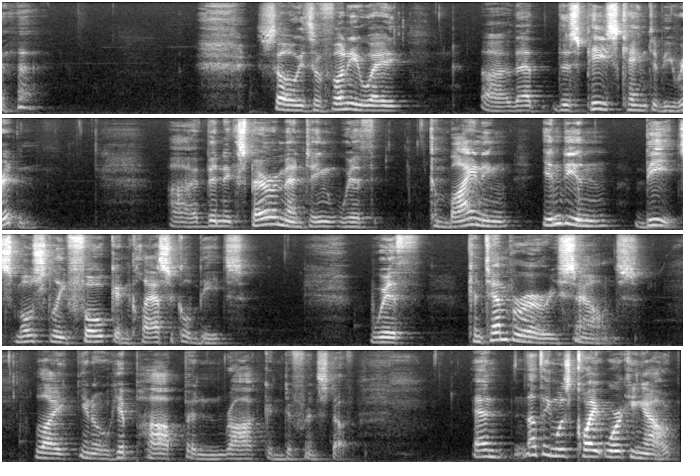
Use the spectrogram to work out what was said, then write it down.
so it's a funny way uh, that this piece came to be written. Uh, I've been experimenting with combining Indian beats, mostly folk and classical beats, with contemporary sounds like, you know, hip hop and rock and different stuff. And nothing was quite working out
